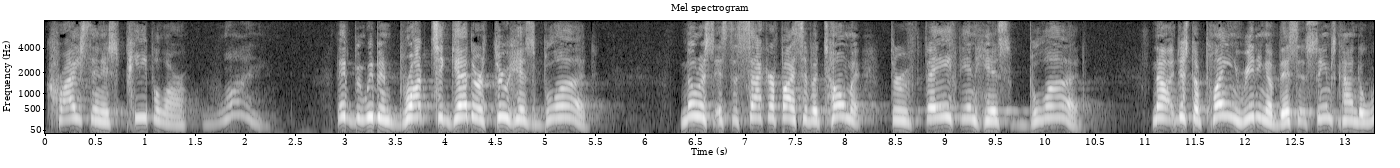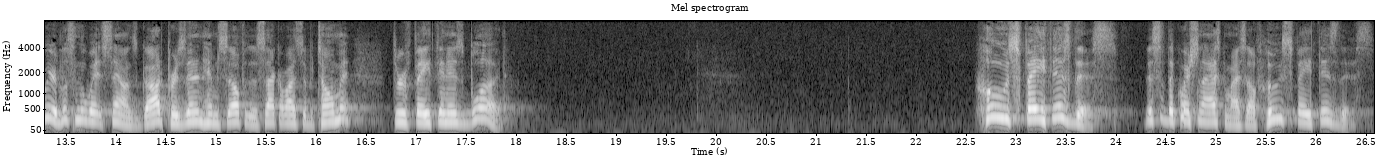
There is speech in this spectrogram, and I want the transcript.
Christ and his people are one. Been, we've been brought together through his blood. Notice it's the sacrifice of atonement through faith in his blood. Now, just a plain reading of this, it seems kind of weird. Listen to the way it sounds. God presented himself as a sacrifice of atonement through faith in his blood. Whose faith is this? This is the question I ask myself. Whose faith is this?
